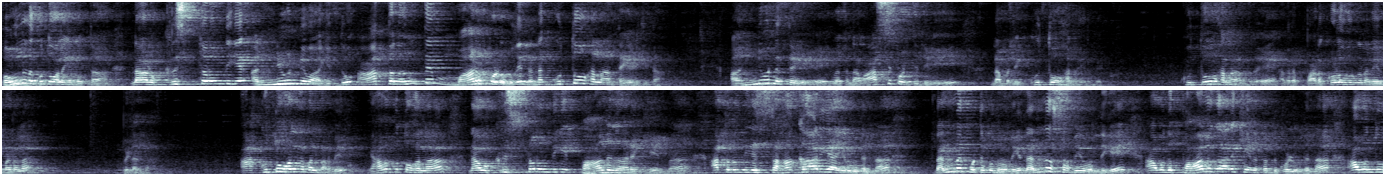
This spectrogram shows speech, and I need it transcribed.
ಪೌಲನ ಕುತೂಹಲ ಏನು ಗೊತ್ತಾ ನಾನು ಕ್ರಿಸ್ತರೊಂದಿಗೆ ಅನ್ಯೂನ್ಯವಾಗಿದ್ದು ಆತನಂತೆ ಮಾರ್ಪಡುವುದೇ ನನ್ನ ಕುತೂಹಲ ಅಂತ ಹೇಳ್ತಿದ್ದ. ಅನ್ಯೋನ್ಯತೆಗೆ ಇವತ್ತು ನಾವು ಆಸೆ ಪಡ್ತಿದ್ದೀವಿ, ನಮ್ಮಲ್ಲಿ ಕುತೂಹಲ ಇರಬೇಕು. ಕುತೂಹಲ ಅಂದರೆ ಅದರ ಪಡ್ಕೊಳ್ಳೋವರೆಗೂ ನಾವೇನು ಮಾಡಲ್ಲ? ಬಿಡಲ್ಲ. ಆ ಕುತೂಹಲ ನಮ್ಮಲ್ಲಿ ಬರಬೇಕು. ಯಾವ ಕುತೂಹಲ? ನಾವು ಕ್ರಿಸ್ತನೊಂದಿಗೆ ಪಾಲುಗಾರಿಕೆಯನ್ನು, ಆತನೊಂದಿಗೆ ಸಹಕಾರಿಯಾಗಿರುವುದನ್ನು ನನ್ನ ಕುಟುಂಬದೊಂದಿಗೆ ನನ್ನ ಸಭೆಯೊಂದಿಗೆ ಆ ಒಂದು ಪಾಲುಗಾರಿಕೆಯನ್ನು ತಂದುಕೊಳ್ಳುವುದನ್ನು, ಆ ಒಂದು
